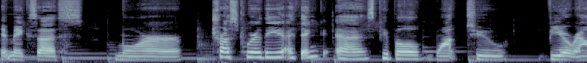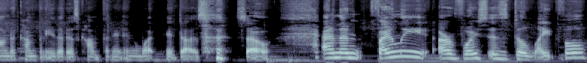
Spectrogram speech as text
It makes us more trustworthy, I think, as people want to be around a company that is confident in what it does. so, and then finally, our voice is delightful.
